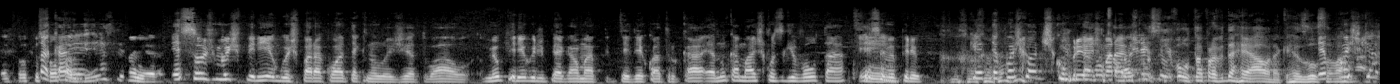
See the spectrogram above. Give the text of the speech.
Ele falou que o Tá, som cara, tá bem esse- maneiro. Esses são os meus perigos para com a tecnologia atual. O meu perigo de pegar uma TV 4K é nunca mais conseguir voltar. Sim. Esse é o meu perigo. Porque depois que eu descobri as Nunca mais maravilhas consegui voltar pra vida real, né? Que a resolução Depois mais que eu-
